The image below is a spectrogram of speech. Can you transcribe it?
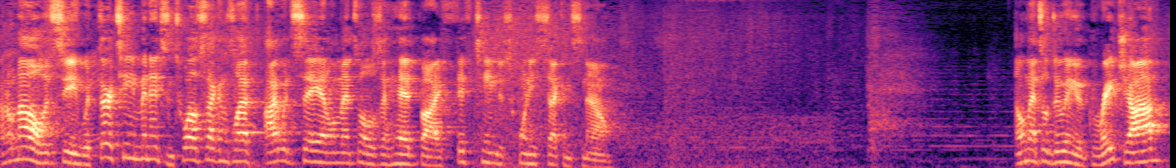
I don't know. Let's see. With 13 minutes and 12 seconds left, I would say Elemental is ahead by 15 to 20 seconds now. Elemental doing a great job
